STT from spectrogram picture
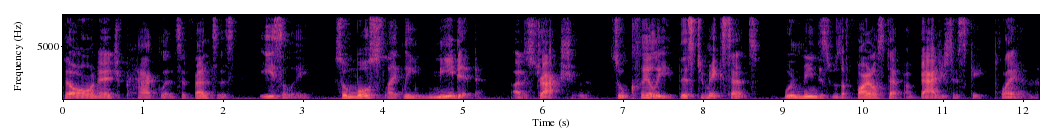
the on-edge Pakled's defenses easily, so most likely needed a distraction. So clearly, this to make sense would mean this was the final step of Badgey's escape plan.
